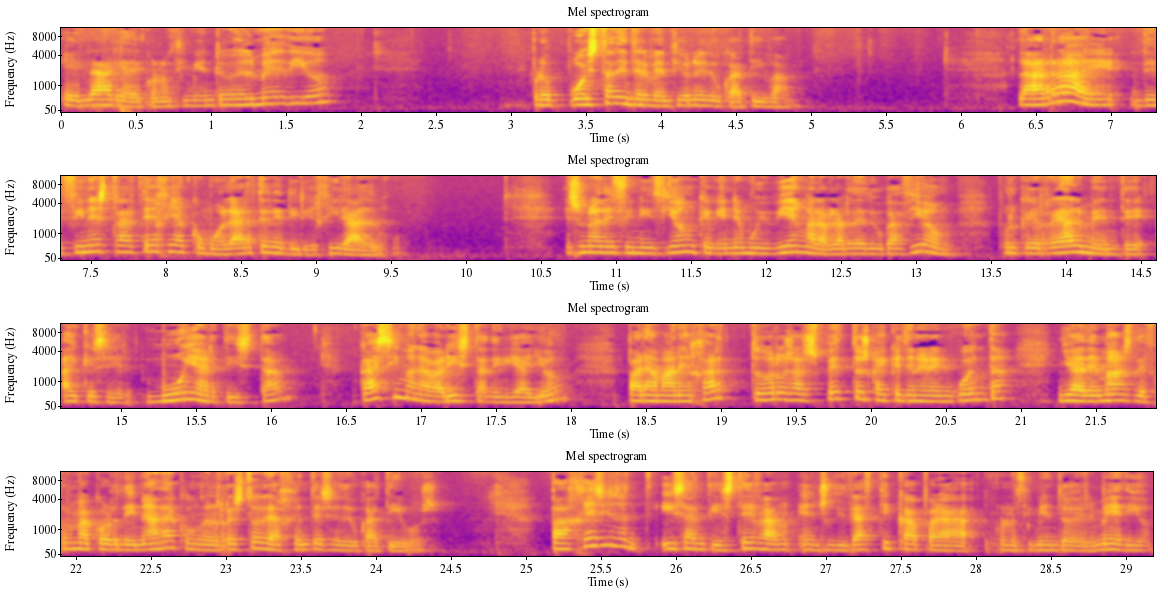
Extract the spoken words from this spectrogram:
el área de conocimiento del medio, propuesta de intervención educativa. La RAE define estrategia como el arte de dirigir algo. Es una definición que viene muy bien al hablar de educación, porque realmente hay que ser muy artista, casi malabarista diría yo, para manejar todos los aspectos que hay que tener en cuenta y además de forma coordinada con el resto de agentes educativos. Pagés y Santiesteban, en su didáctica para conocimiento del medio,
